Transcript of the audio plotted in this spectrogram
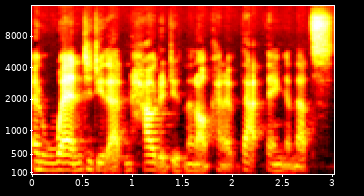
and when to do that and how to do them and all kind of that thing and that's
